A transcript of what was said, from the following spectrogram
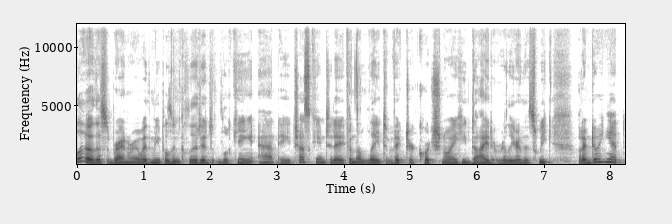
Hello, this is Brian Rowe with Meeples Included, looking at a chess game today from the late Viktor Korchnoi. He died earlier this week, but I'm doing it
